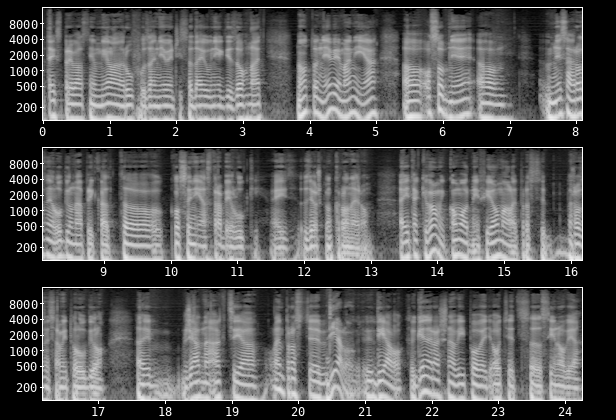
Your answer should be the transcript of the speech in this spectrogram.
text prevlastnil Milan Rufus a neviem, či sa dajú niekde zohnať. No to neviem ani ja. Uh, osobne um, mne sa hrozne ľúbil napríklad uh, Kosenie a strabie lúky aj s Joškom Kronerom. A je taký veľmi komorný film, ale proste hrozne sa mi to ľúbilo. Aj, žiadna akcia, len proste... Dialóg. Dialóg. Generačná výpoveď, otec, e, synovia.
